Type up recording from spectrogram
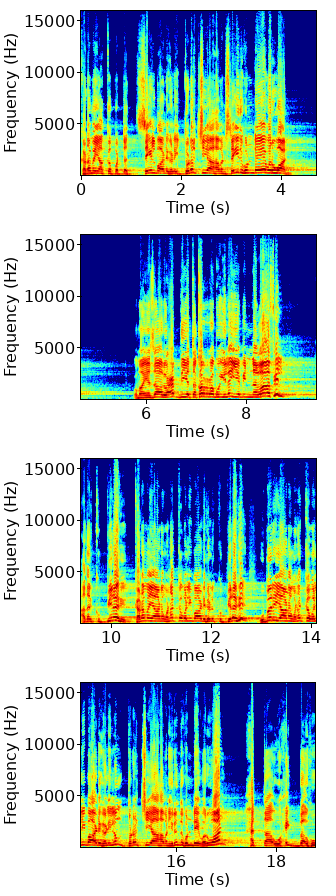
கடமையாக்கப்பட்ட செயல்பாடுகளை தொடர்ச்சியாக அவன் செய்து கொண்டே வருவான் وما يزال عبدي يتقرب الي بالنوافل அதற்கு பிறகு கடமையான வணக்க வழிபாடுகளுக்கு பிறகு உபரியான வணக்க வழிபாடுகளிலும் தொடர்ச்சியாக அவன் இருந்து கொண்டே வருவான் ஹத்தா உஹிப்பஹு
